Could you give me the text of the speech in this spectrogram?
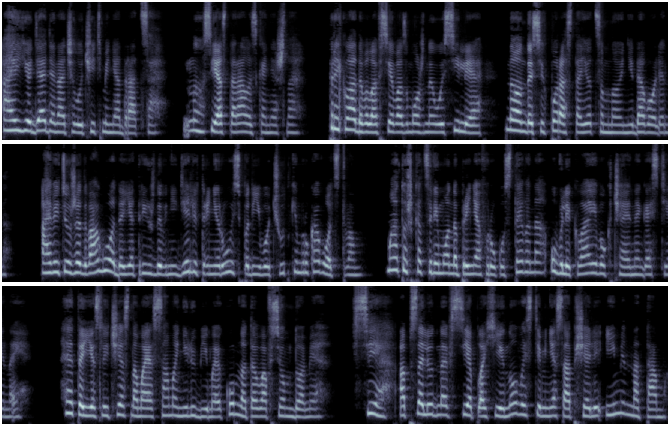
А ее дядя начал учить меня драться. Ну, я старалась, конечно. Прикладывала все возможные усилия, но он до сих пор остается мною недоволен. А ведь уже два года я трижды в неделю тренируюсь под его чутким руководством. Матушка, церемонно приняв руку Стевена, увлекла его к чайной гостиной. Это, если честно, моя самая нелюбимая комната во всем доме. Все, абсолютно все плохие новости мне сообщали именно там.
